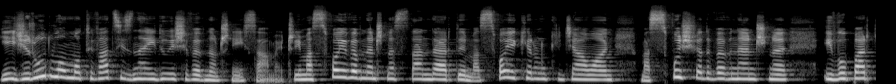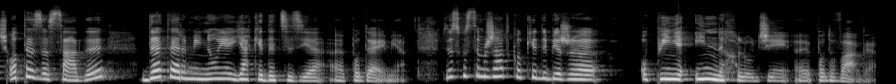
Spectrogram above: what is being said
Jej źródło motywacji znajduje się wewnątrz niej samej, czyli ma swoje wewnętrzne standardy, ma swoje kierunki działań, ma swój świat wewnętrzny i w oparciu o te zasady determinuje, jakie decyzje e, podejmie. W związku z tym rzadko kiedy bierze opinie innych ludzi e, pod uwagę.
